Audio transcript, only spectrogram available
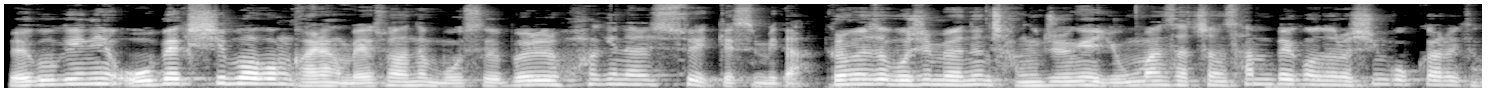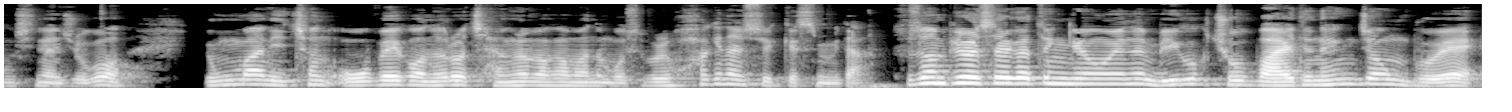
외국인이 510억 원 가량 매수하는 모습을 확인할 수 있겠습니다. 그러면서 보시면은 장중에 64,300원으로 신고가를 경신해주고 62,500원으로 장을 마감하는 모습을 확인할 수 있겠습니다. 두산 퓨얼셀 같은 경우에는 미국 조 바이든 행정부의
